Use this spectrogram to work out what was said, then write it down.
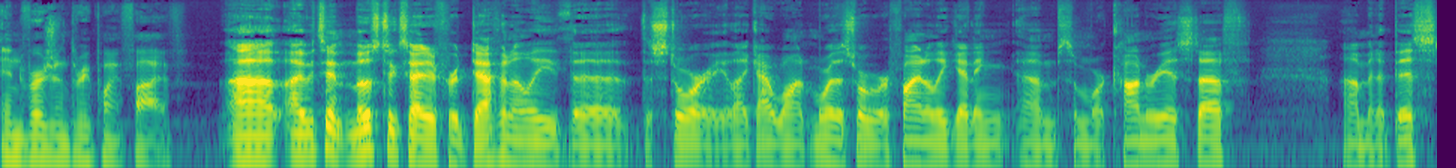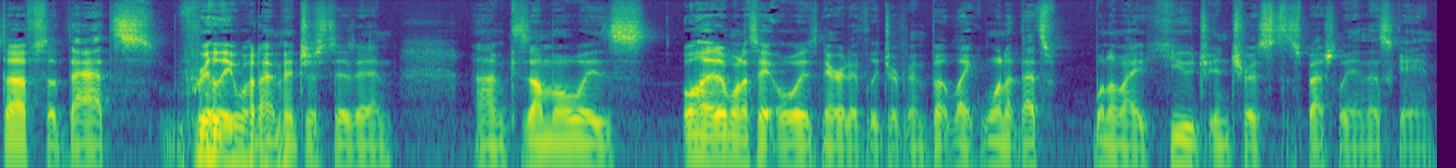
in version 3.5? Uh, I would say most excited for definitely the the story. Like I want more of the story. We're finally getting um, some more Khaenri'ah stuff um, and Abyss stuff. So that's really what I'm interested in. Because I'm always well, I don't want to say always narratively driven, but like one of that's one of my huge interests, especially in this game.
